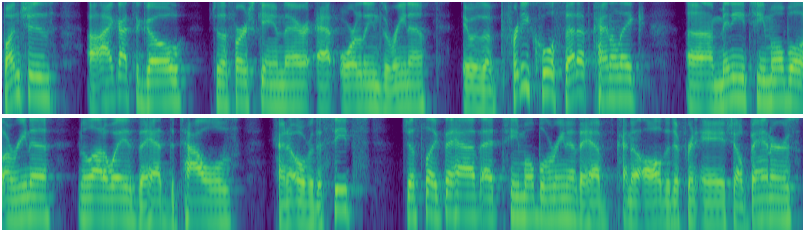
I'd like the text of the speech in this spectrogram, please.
bunches. Uh, I got to go to the first game there at Orleans Arena. It was a pretty cool setup, kind of like uh, a mini T Mobile Arena in a lot of ways. They had the towels kind of over the seats, just like they have at T Mobile Arena. They have kind of all the different AHL banners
